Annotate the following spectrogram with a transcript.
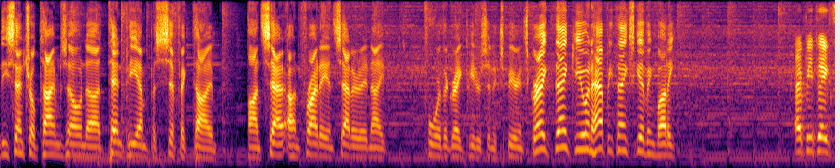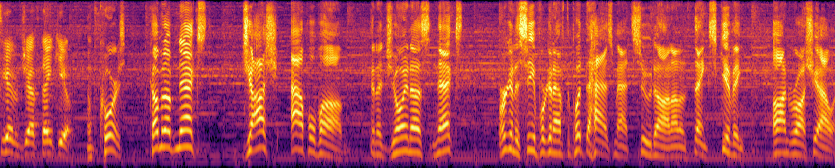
the Central Time Zone, uh, 10 p.m. Pacific time on Sat- on Friday and Saturday night for the Greg Peterson experience. Greg, thank you and happy Thanksgiving, buddy. Happy Thanksgiving, Jeff. Thank you. Of course. Coming up next, Josh Appelbaum going to join us next. We're going to see if we're going to have to put the hazmat suit on on Thanksgiving on Rush Hour.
